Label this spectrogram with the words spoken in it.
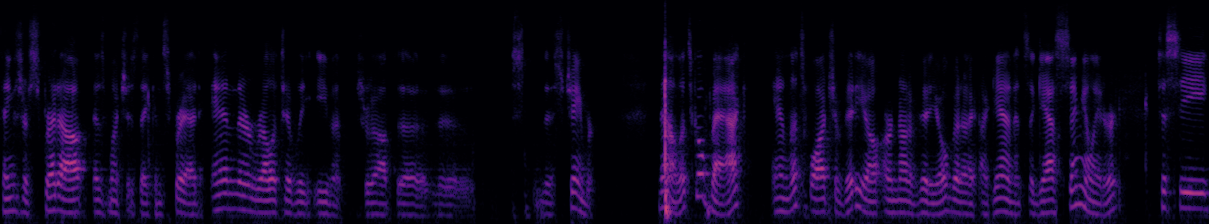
things are spread out as much as they can spread, and they're relatively even throughout the, the this chamber. Now, let's go back and let's watch a video, or not a video, but a, again, it's a gas simulator, to see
